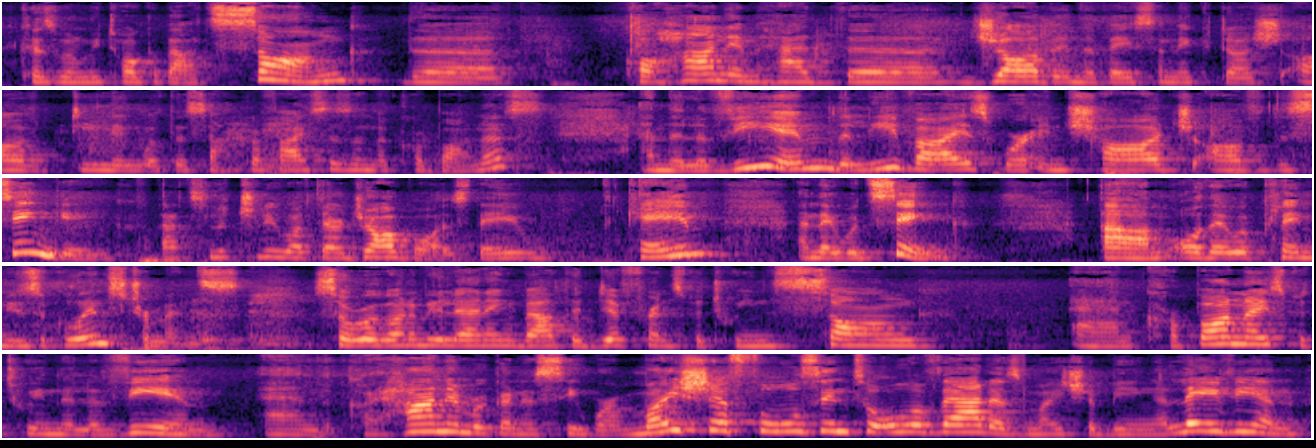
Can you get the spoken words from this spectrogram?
because when we talk about song, the Kohanim had the job in the Beis Hamikdash of dealing with the sacrifices and the korbanos, and the Levium, the Levites, were in charge of the singing. That's literally what their job was. They came and they would sing, um, or they would play musical instruments. So we're going to be learning about the difference between song and Karbonis between the Levium and the Kohanim. We're going to see where Moshe falls into all of that, as Moshe being a Levi, and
